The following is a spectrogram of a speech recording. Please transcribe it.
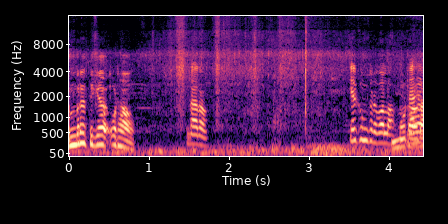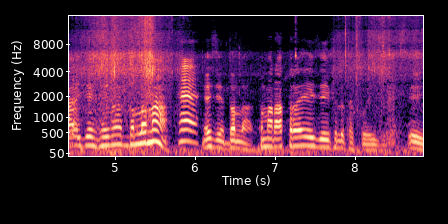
এমরা থেকে উঠাও দাঁড়াও। এরকম করে বলো? মোটাটা এই যে সেইভাবে ধরলা না? হ্যাঁ। এই যে ধরলা তোমার আত্রা এই যে এই ফেলে থাকো এই যে এই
